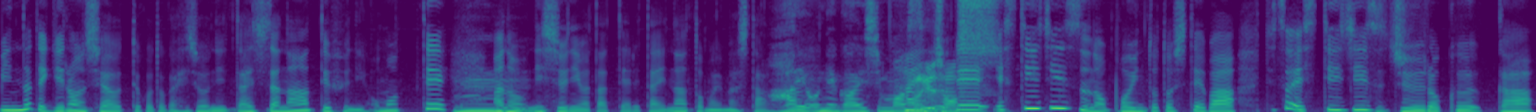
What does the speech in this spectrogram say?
みんなで議論し合うってことが非常に大事だなっていうふうに思って、うんあの2週にわたってやりたいなと思いました。はいお願いします、お願いします。で SDGs のポイントとしては実は SDGs16 が、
